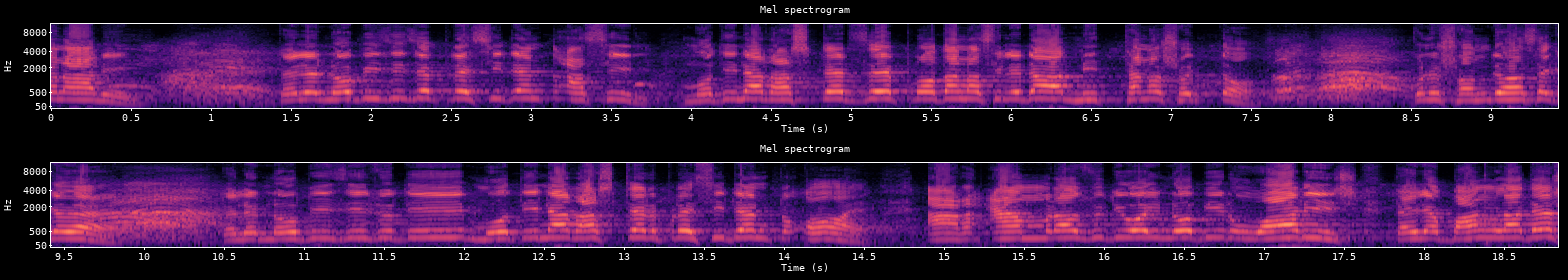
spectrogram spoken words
সবাই পড়ে না আমি তাহলে নবীজি যে প্রেসিডেন্ট আসিল মদিনা রাষ্ট্রের যে প্রধান আছিল, এটা মিথ্যা না সত্য? কোনো সন্দেহ আছে কেউ? তাহলে নবীজি যদি মদিনা রাষ্ট্রের প্রেসিডেন্ট হয়, আর আমরা যদি ওই নবীর ওয়ারিস তাইলে বাংলাদেশ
